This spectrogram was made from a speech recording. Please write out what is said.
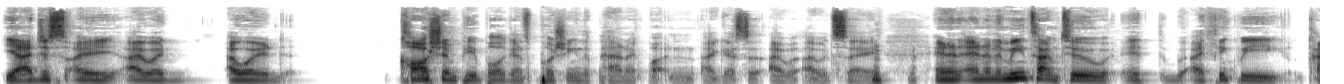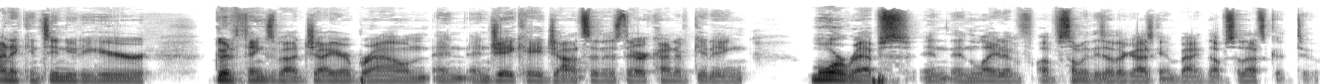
Yeah, I just I I would I would caution people against pushing the panic button. I guess I, w- I would say, and and in the meantime too, it I think we kind of continue to hear good things about Jyaire Brown and, and J.K. Johnson as they're kind of getting more reps in, in light of, of some of these other guys getting banged up. So that's good too.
